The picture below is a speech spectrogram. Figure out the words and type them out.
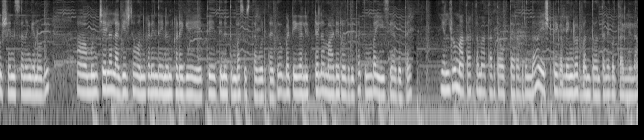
ಖುಷಿ ಅನಿಸ್ತು ನನಗೆ ನೋಡಿ. ಮುಂಚೆ ಎಲ್ಲ ಲಗೇಜ್ನ ಒಂದು ಕಡೆಯಿಂದ ಇನ್ನೊಂದು ಕಡೆಗೆ ಎತ್ತಿ ಎತ್ತಿನೇ ತುಂಬ ಸುಸ್ತಾಗ್ಬಿಡ್ತಾಯಿತ್ತು ಬಟ್ ಈಗ ಲಿಫ್ಟ್ ಎಲ್ಲ ಮಾಡಿರೋದ್ರಿಂದ ತುಂಬ ಈಸಿ ಆಗುತ್ತೆ. ಎಲ್ಲರೂ ಮಾತಾಡ್ತಾ ಮಾತಾಡ್ತಾ ಹೋಗ್ತಾ ಇರೋದ್ರಿಂದ ಎಷ್ಟು ಬೇಗ ಬೆಂಗಳೂರು ಬಂತು ಅಂತಲೇ ಗೊತ್ತಾಗಲಿಲ್ಲ.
